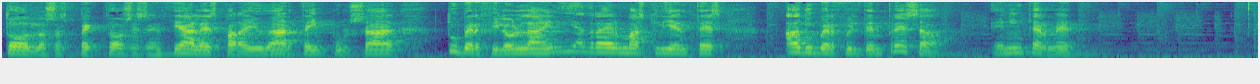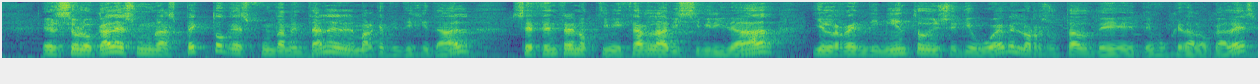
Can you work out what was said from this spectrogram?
todos los aspectos esenciales para ayudarte a impulsar tu perfil online y atraer más clientes a tu perfil de empresa en internet. El SEO local es un aspecto que es fundamental en el marketing digital. Se centra en optimizar la visibilidad y el rendimiento de un sitio web en los resultados de, búsqueda locales.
